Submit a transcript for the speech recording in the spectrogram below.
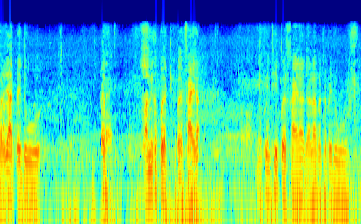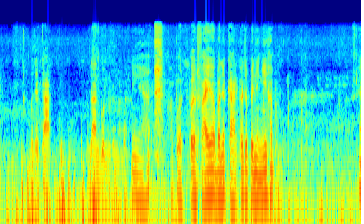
ออนุญาตไปดู ไปไหน ตอนนี้ก็เปิดเปิดไฟแล้ว ในพื้นที่เปิดไฟแล้ว เดี๋ยวเราก็จะไปดูบรรยากาศด้านบนกันบ้างนี่ไงฮะพอเปิดเปิดไฟแล้วบรรยากาศก็จะเป็นอย่างนี้ครับแหม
